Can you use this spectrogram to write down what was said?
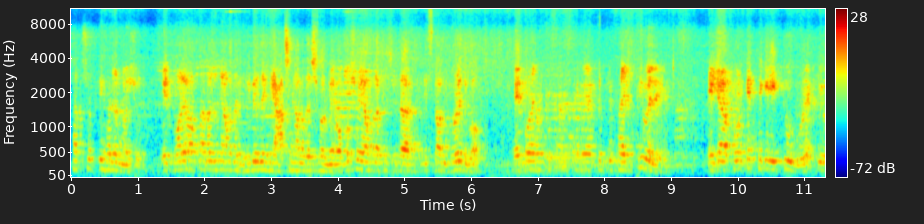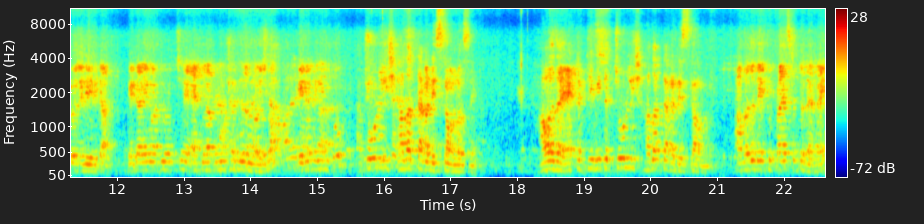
সাতষট্টি হাজার নয়শো। এরপরেও আপনারা যদি আমাদের ভিডিও দেখে আসেন আমাদের শোরুমে অবশ্যই আমরা কিছুটা ডিসকাউন্ট করে দিব। এরপরে ফিফটি ফাইভ কিউএলইডি এটা ফোর কে থেকে একটু উপরে কিউএলইডি এটা। এটা এমআরপি হচ্ছে এক লাখ উনষাট হাজার নয়শো। এটাতে কিন্তু চল্লিশ হাজার টাকা ডিসকাউন্ট আছে। ভাবা যায়, একটা টিভিতে চল্লিশ হাজার টাকা ডিসকাউন্ট আমরা যদি একটু প্রাইসটা একটু দেখাই।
